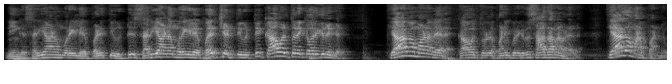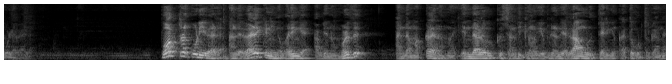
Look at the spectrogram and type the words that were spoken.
நீங்கள் சரியான முறையில் படுத்தி விட்டு சரியான முறையில் பயிற்சி எடுத்து விட்டு காவல்துறைக்கு வருகிறீர்கள். தியாகமான வேலை. காவல்துறையில் பணிபுரிகிறது சாதாரண வேலை தியாக மனப்பான்மை உள்ள வேலை. போற்றக்கூடிய வேலை. அந்த வேலைக்கு நீங்கள் வரீங்க அப்படின்னும் பொழுது அந்த மக்களை நம்ம எந்த அளவுக்கு சந்திக்கணும் எப்படின்னு எல்லாம் உங்களுக்கு தெரியும் கற்றுக் கொடுத்துருக்காங்க.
